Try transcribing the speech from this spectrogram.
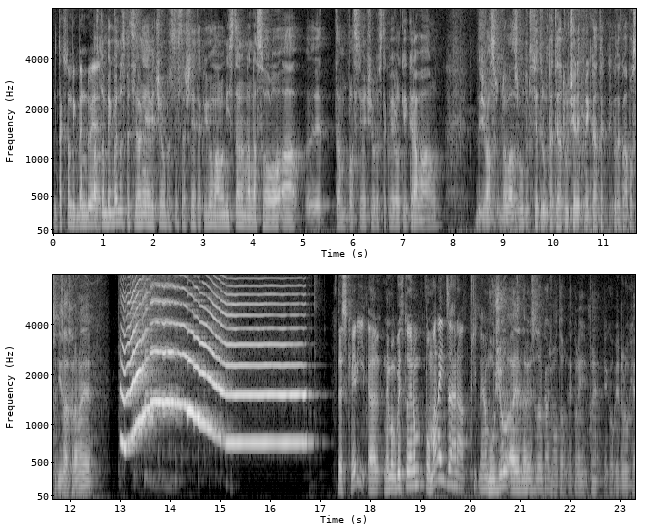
No, tak v tom big bandu je... A v tom big bandu speciálně je většinou prostě strašně takového málo místa na, na solo a je tam vlastně většinou dost takový velký kravál. Když vás, do vás řvou prostě trumpety a tluče rytmika, tak jako taková poslední záchrana je To je skvělý. Eh, nemohl bys to jenom pomalejt zahrát? Jenom... Můžu, a nevím, jestli to dokážu, no to jako není úplně jako jednoduchý.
